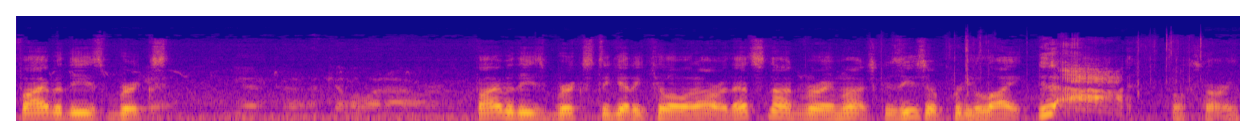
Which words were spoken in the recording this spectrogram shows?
Five of these bricks, get uh, a kilowatt hour five of these bricks to get a kilowatt hour. That's not very much because these are pretty light. Ah! Oh, sorry.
